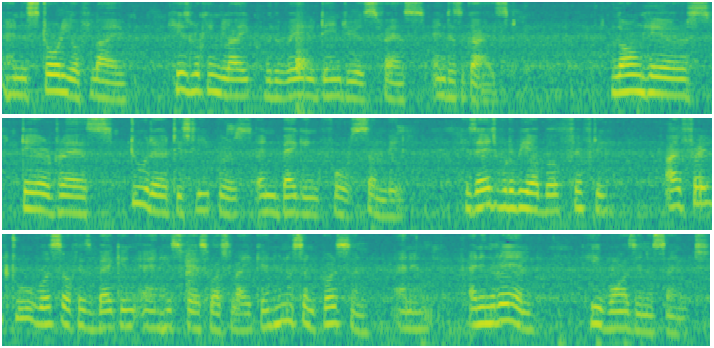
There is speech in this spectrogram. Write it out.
and his story of life He's looking like with a very dangerous face and disguised. Long hairs, tear dress, two dirty sleepers, and begging for some meal. His age would be above fifty. I felt too worse of his begging, and his face was like an innocent person, and in and in real, he was innocent.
